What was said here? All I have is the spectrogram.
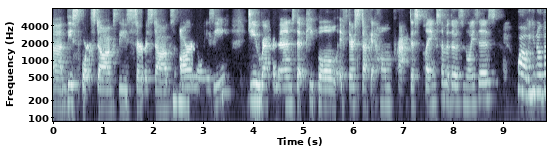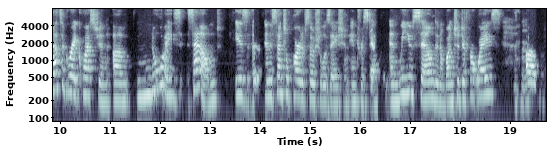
um, these sports dogs, these service dogs, Mhm. are noisy. Do you recommend that people, if they're stuck at home, practice playing some of those noises? Well, you know, that's a great question. Um, noise, sound is a- an essential part of socialization, interesting. And we use sound in a bunch of different ways. Mhm.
